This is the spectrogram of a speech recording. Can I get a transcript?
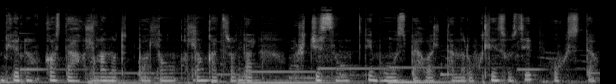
Үнэхээр нөхөс даагалгаануудад болон олон газруудаар орж исэн тийм хүмүүс байвал та нар өвглийн сүнсийг ёстой.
